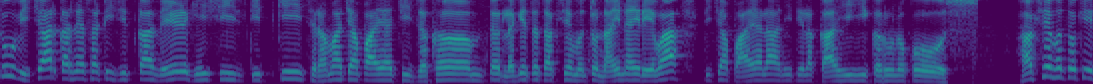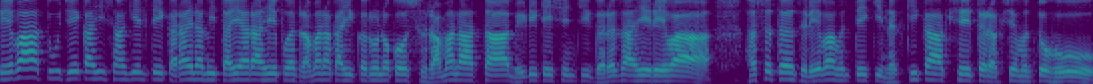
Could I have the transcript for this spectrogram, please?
तू विचार करण्यासाठी जितका वेळ घेशील तितकीच रमाच्या पायाची जखम. तर लगेचच अक्षय म्हणतो नाही नाही रेवा तिच्या पायाला आणि तिला काहीही करू नकोस. अक्षय म्हणतो की रेवा तू जे काही सांगेल ते करायला मी तयार आहे पण रमाला काही करू नकोस. रमाला आता मेडिटेशनची गरज आहे रेवा. हसतच रेवा म्हणते की नक्की का अक्षय? तर अक्षय म्हणतो हो.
